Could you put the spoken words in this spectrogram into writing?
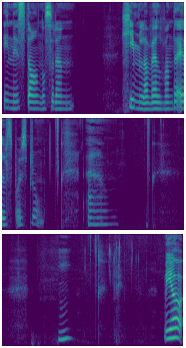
inne i stan och så den himlavälvande Älvsborgsbron. Eh, Mm. Men jag,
